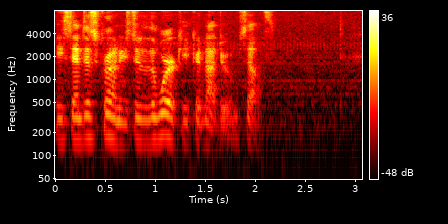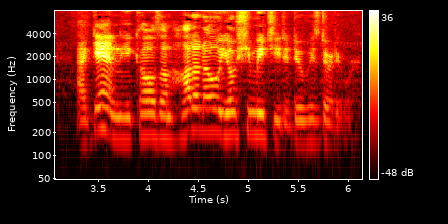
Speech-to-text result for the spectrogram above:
he sent his cronies to do the work he could not do himself. Again, he calls on Hadano Yoshimichi to do his dirty work.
